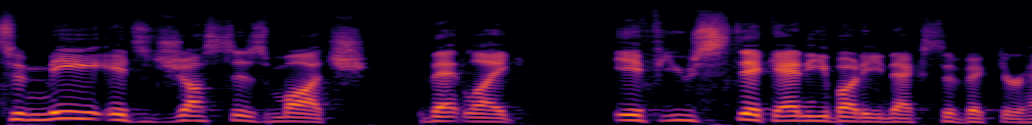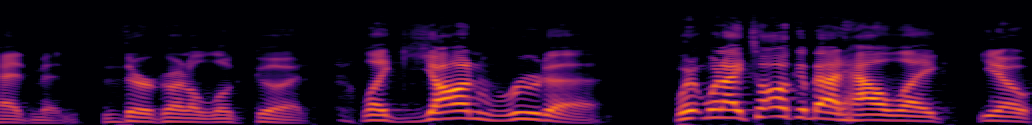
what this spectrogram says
to me, it's just as much that like if you stick anybody next to Victor Hedman, they're gonna look good. Like Jan Rutta. When when I talk about how like you know.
